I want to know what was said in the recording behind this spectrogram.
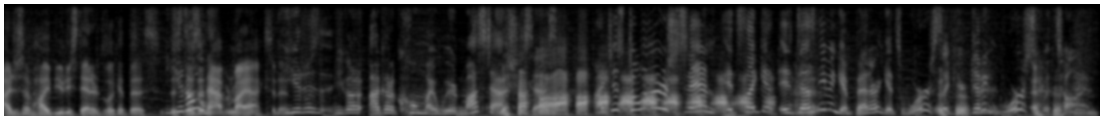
I just have high beauty standards. Look at this. This doesn't happen by accident. You just you got I gotta comb my weird mustache, she says. I just don't understand. It's like it, it doesn't even get better, it gets worse. Like you're getting worse with time.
